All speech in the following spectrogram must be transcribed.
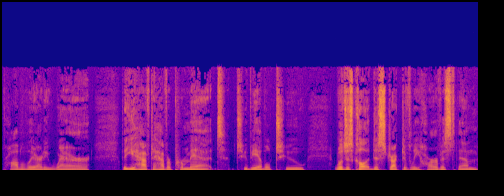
probably already aware that you have to have a permit to be able to we'll just call it destructively harvest them.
